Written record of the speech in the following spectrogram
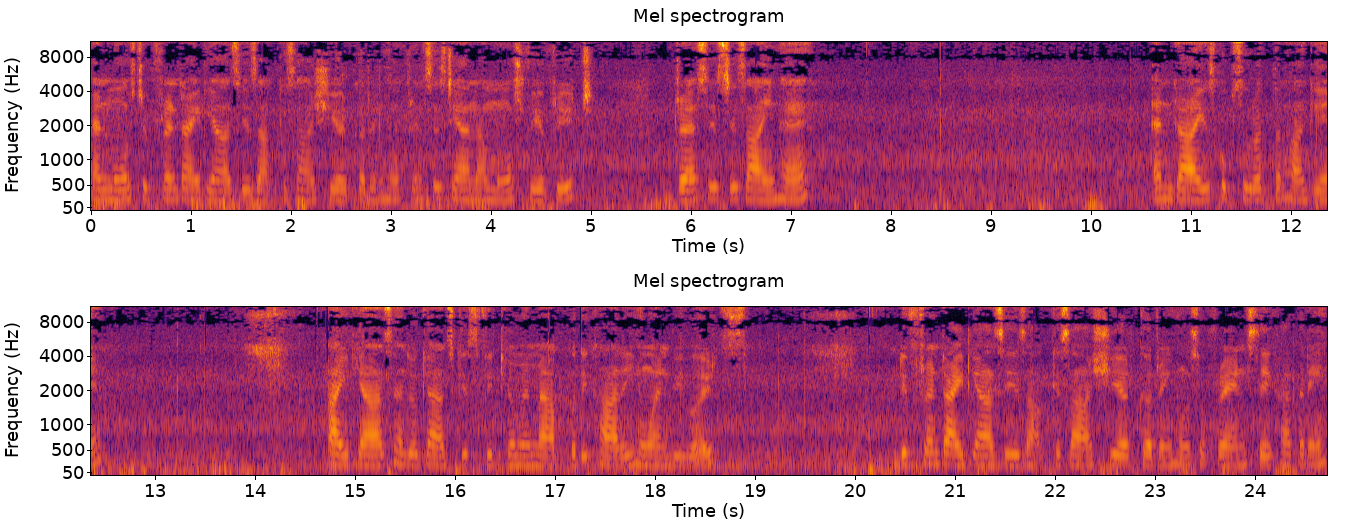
एंड मोस्ट डिफरेंट आइडियाज़ आपके साथ शेयर कर रही हूँ। Princess Diana most favourite dresses design है। एंड गाइस खूबसूरत तरह के आइडियाज़ हैं जो कि आज की इस वीडियो में मैं आपको दिखा रही हूँ एंड व्यूवर्स डिफरेंट आइडियाज़ आपके साथ शेयर कर रही हूँ सो फ्रेंड्स देखा करें।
